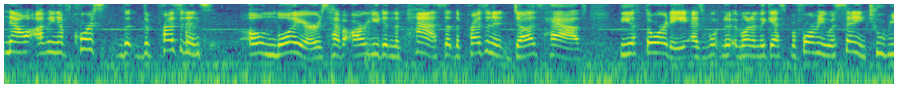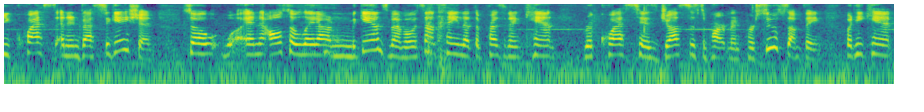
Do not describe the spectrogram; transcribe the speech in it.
Now, I mean, of course, the, the president's own lawyers have argued in the past that the president does have the authority, as one of the guests before me was saying, to request an investigation. So, and also laid out in McGahn's memo, it's not saying that the president can't request his Justice Department pursue something, but he can't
